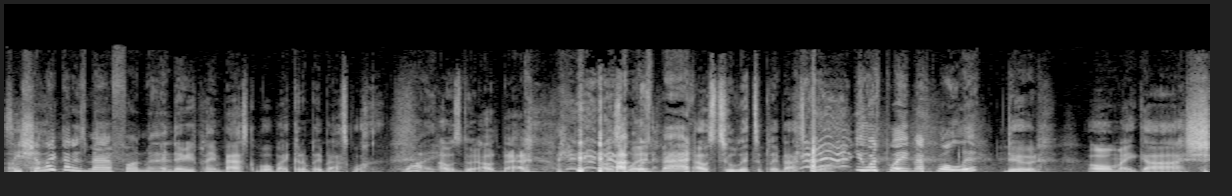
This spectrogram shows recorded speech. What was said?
See, shit Uh-huh. like that is mad fun, man. And then we were playing basketball, but I couldn't play basketball. Why? I was doing, I was bad. I was I lit. was bad. I was too lit to play basketball, You was playing basketball lit? dude. Oh my gosh!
